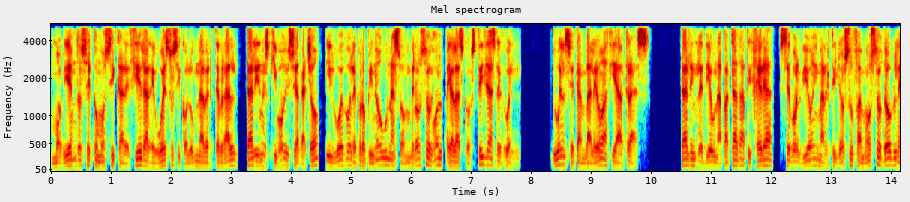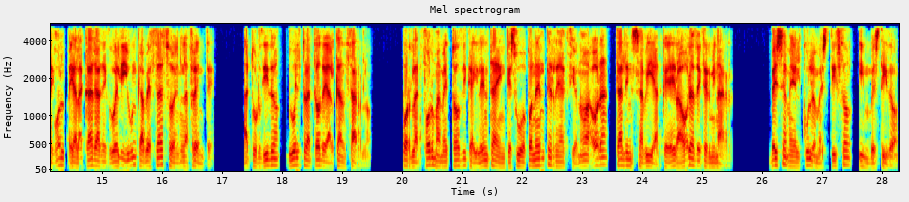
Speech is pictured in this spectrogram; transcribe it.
Moviéndose como si careciera de huesos y columna vertebral, Talin esquivó y se agachó, y luego le propinó un asombroso golpe a las costillas de Duel. Duel se tambaleó hacia atrás. Talin le dio una patada tijera, se volvió y martilló su famoso doble golpe a la cara de Duel y un cabezazo en la frente. Aturdido, Duel trató de alcanzarlo. Por la forma metódica y lenta en que su oponente reaccionó ahora, Talin sabía que era hora de terminar. Bésame el culo mestizo, investido.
